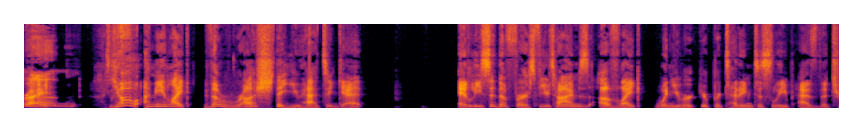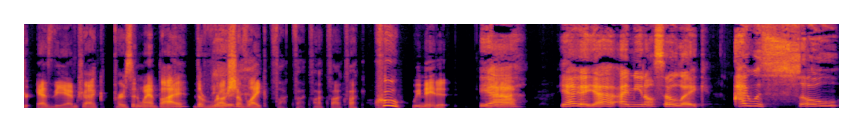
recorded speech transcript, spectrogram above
Right. Um, yo, I mean, like the rush that you had to get, at least in the first few times of like when you were you're pretending to sleep as the tr- as the Amtrak person went by, the rush Dude. of like fuck, fuck, fuck, fuck, fuck. Whew, we made it. yeah. Yeah, yeah, yeah. I mean, also like I was so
